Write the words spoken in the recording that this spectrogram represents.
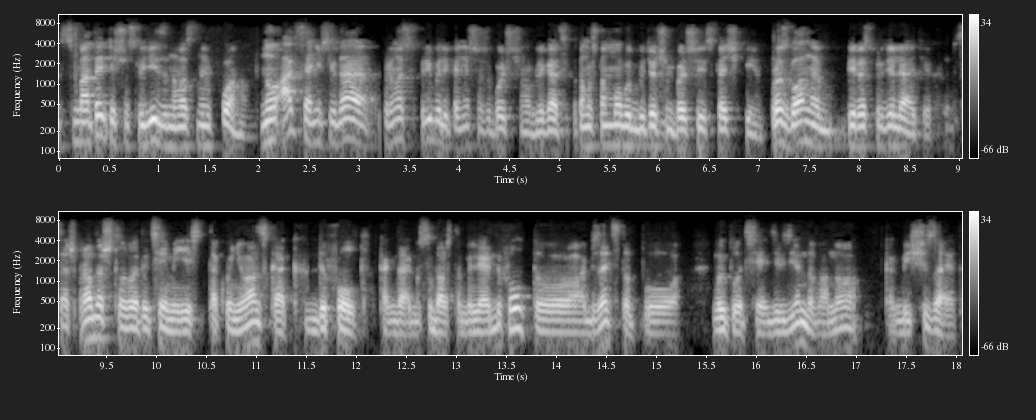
смотреть еще, следить за новостным фоном. Но акции, они всегда приносят прибыли, конечно же, больше, чем облигации, потому что там могут быть очень большие скачки. Просто главное перераспределять их. Саш, правда, что в этой теме есть такой нюанс, как дефолт? Когда государство объявляет дефолт, то обязательство по выплате дивидендов, оно как бы исчезает,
